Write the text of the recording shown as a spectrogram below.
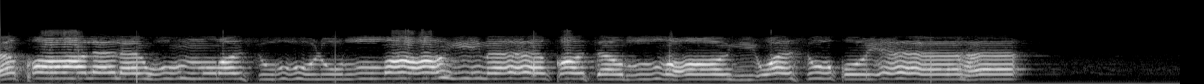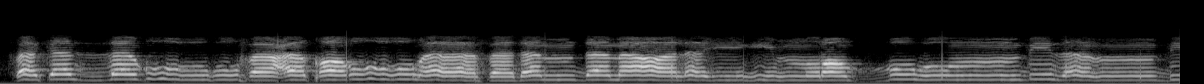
فقال لهم رسول الله ناقة الله وسقياها فكذبوه فعقروها فدمدم عليهم ربهم بذنبهم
